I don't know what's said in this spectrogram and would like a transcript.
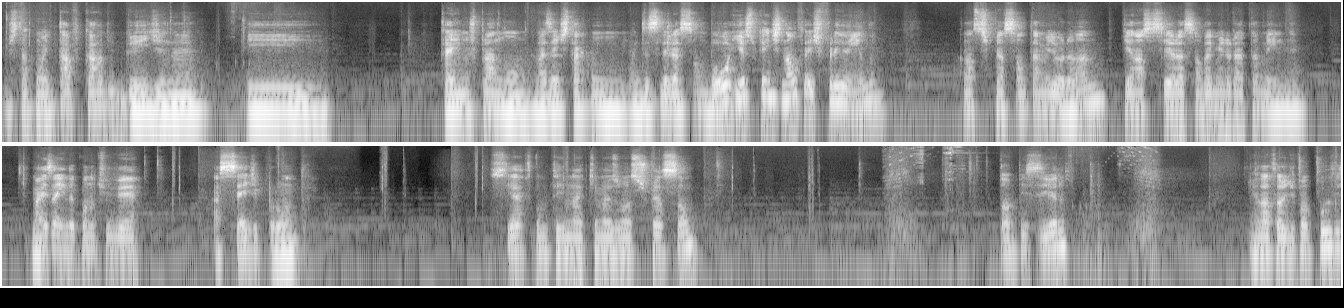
A gente tá com o oitavo carro do grid, né? E caímos para nono, mas a gente está com uma desaceleração boa. Isso porque a gente não fez freio ainda. A nossa suspensão está melhorando e a nossa aceleração vai melhorar também, né? Mais ainda quando tiver a sede pronta. Certo, vamos terminar aqui mais uma suspensão. Top zero. Relatório de Vancouver.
